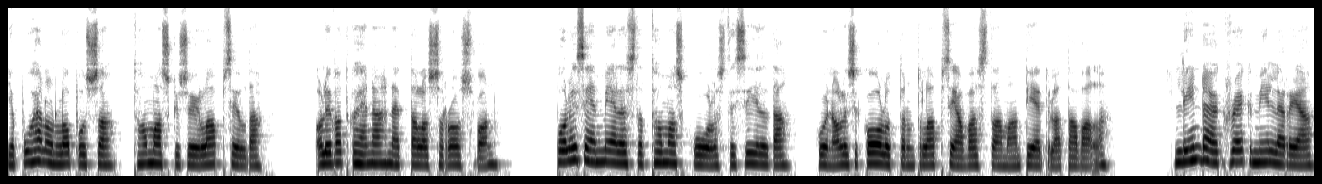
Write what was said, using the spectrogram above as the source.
ja puhelun lopussa Thomas kysyi lapsilta, olivatko he nähneet talossa rosvon. Poliisien mielestä Thomas kuulosti siltä, kuin olisi kouluttanut lapsia vastaamaan tietyllä tavalla. Linda ja Craig Milleria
